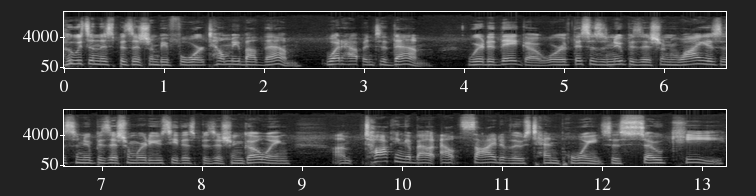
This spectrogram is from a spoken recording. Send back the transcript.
who was in this position before, tell me about them. What happened to them? Where did they go? Or if this is a new position, why is this a new position? Where do you see this position going? Um, talking about outside of those 10 points is so key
